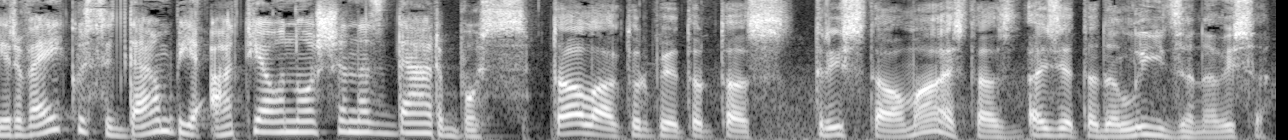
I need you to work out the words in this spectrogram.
ir veikusi dambja atjaunošanas darbus. Tālāk tur pie tur tās trīs stāvu mājas, tās aiziet tāda līdzena visa.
